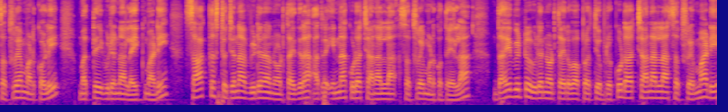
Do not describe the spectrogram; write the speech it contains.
ಸಬ್ಸ್ಕ್ರೈಬ್ ಮಾಡ್ಕೊಳ್ಳಿ. ಮತ್ತು ವಿಡಿಯೋನ ಲೈಕ್ ಮಾಡಿ. ಸಾಕಷ್ಟು ಜನ ವಿಡಿಯೋನ ನೋಡ್ತಾ ಇದ್ದೀರಾ, ಆದರೆ ಇನ್ನೂ ಕೂಡ ಚಾನಲ್ನ ಸಬ್ಸ್ಕ್ರೈಬ್ ಮಾಡ್ಕೋತಾ ಇಲ್ಲ. ದಯವಿಟ್ಟು ವಿಡಿಯೋ ನೋಡ್ತಾ ಇರುವ ಪ್ರತಿಯೊಬ್ಬರು ಕೂಡ ಚಾನಲ್ನ ಸಬ್ಸ್ಕ್ರೈಬ್ ಮಾಡಿ.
